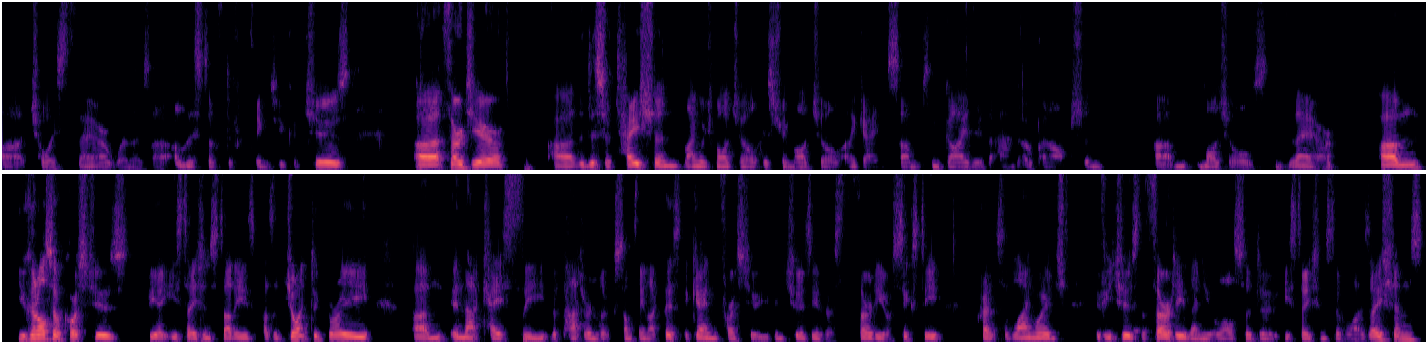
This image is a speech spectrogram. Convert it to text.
uh, choice there where there's a, a, list of different things you could choose. Uh, third year, uh, the dissertation, language module, history module, and again, some, some guided and open option um, modules there. Um, you can also, of course, choose BA East Asian Studies as a joint degree. Um, in that case, the, the pattern looks something like this. Again, first year, you can choose either 30 or 60 credits of language. If you choose the 30, then you will also do East Asian civilizations.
